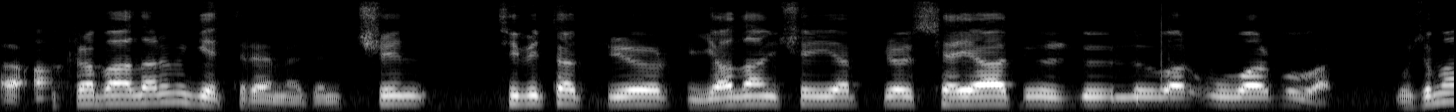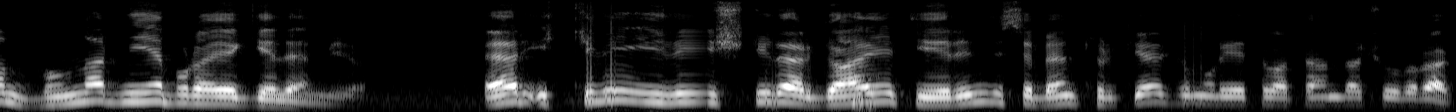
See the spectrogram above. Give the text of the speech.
akrabalarımı getiremedim. Çin tweet atıyor, yalan şey yapıyor, seyahat özgürlüğü var, o var, bu var. O zaman bunlar niye buraya gelemiyor? Eğer ikili ilişkiler gayet yerindeyse ben Türkiye Cumhuriyeti vatandaşı olarak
